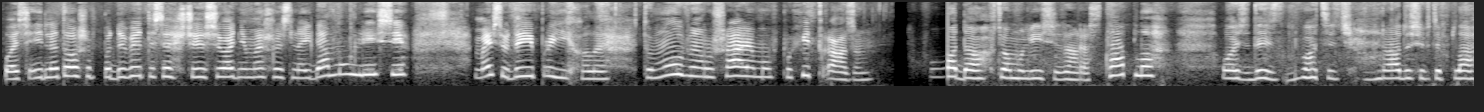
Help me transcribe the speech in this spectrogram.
Ось і для того, щоб подивитися, чи сьогодні ми щось знайдемо в лісі, ми сюди і приїхали. Тому вирушаємо в похід разом. Погода в цьому лісі зараз тепла. Ось десь 20 градусів тепла.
